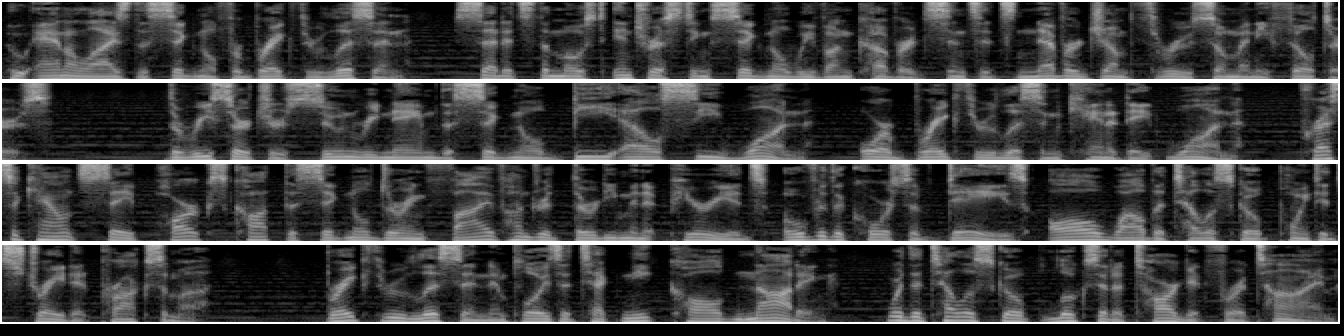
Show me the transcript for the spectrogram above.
who analyzed the signal for Breakthrough Listen, said it's the most interesting signal we've uncovered since it's never jumped through so many filters. The researchers soon renamed the signal BLC-1, or Breakthrough Listen Candidate 1. Press accounts say Parkes caught the signal during 530-minute periods over the course of days, all while the telescope pointed straight at Proxima. Breakthrough Listen employs a technique called nodding, where the telescope looks at a target for a time,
